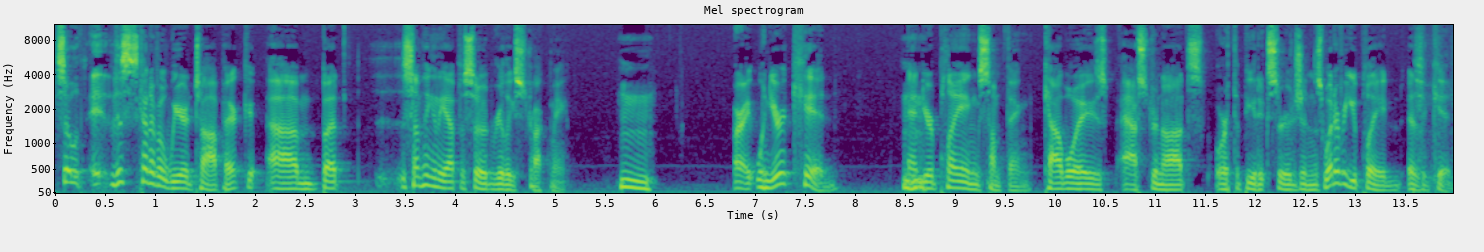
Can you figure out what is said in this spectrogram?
So uh, this is kind of a weird topic, um, but something in the episode really struck me. Hmm. All right, when you're a kid and you're playing something, cowboys, astronauts, orthopedic surgeons, whatever you played as a kid.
